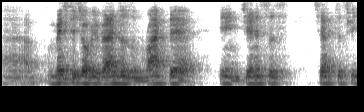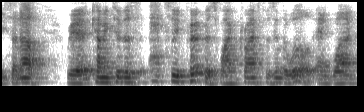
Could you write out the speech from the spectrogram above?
uh, message of evangelism right there in Genesis chapter 3. So now we're coming to this absolute purpose why Christ was in the world and why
